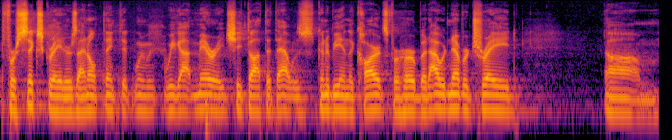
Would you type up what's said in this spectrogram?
for sixth graders. I don't think that when we, got married, she thought that that was going to be in the cards for her, but I would never trade um,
